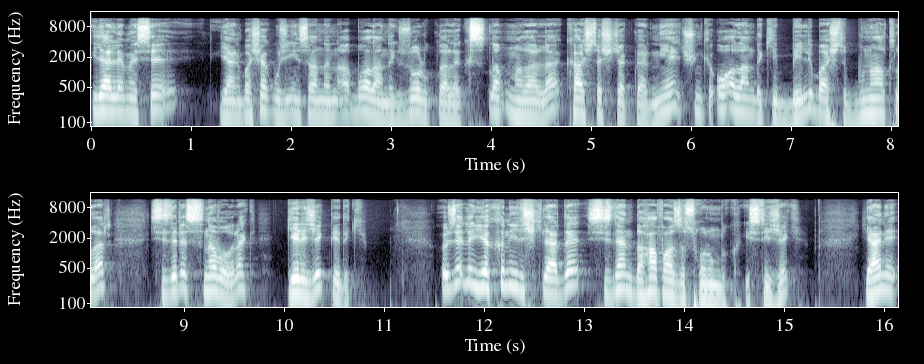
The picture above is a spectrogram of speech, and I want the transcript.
ilerlemesi yani Başak Burcu insanların bu alandaki zorluklarla, kısıtlamalarla karşılaşacaklar. Niye? Çünkü o alandaki belli başlı bunaltılar sizlere sınav olarak gelecek dedik. Özellikle yakın ilişkilerde sizden daha fazla sorumluluk isteyecek. Yani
